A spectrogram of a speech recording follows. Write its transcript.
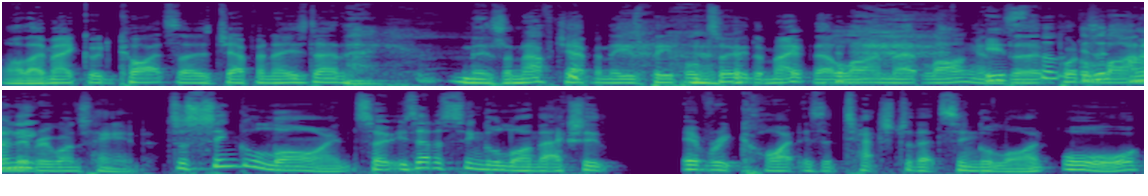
Oh, they make good kites, those Japanese, don't they? There's enough Japanese people too to make that line that long and Is uh, put a line in everyone's hand. It's a single line. So is that a single line that actually every kite is attached to that single line, or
